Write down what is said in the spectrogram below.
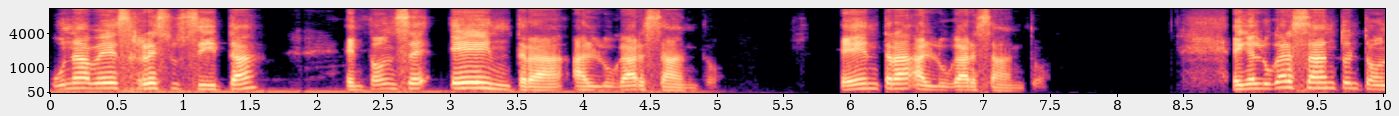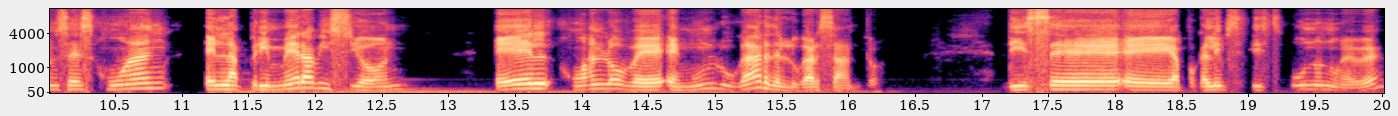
una vez resucita, entonces entra al lugar santo. Entra al lugar santo. En el lugar santo, entonces, Juan, en la primera visión, él, Juan lo ve en un lugar del lugar santo. Dice eh, Apocalipsis 1.9,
